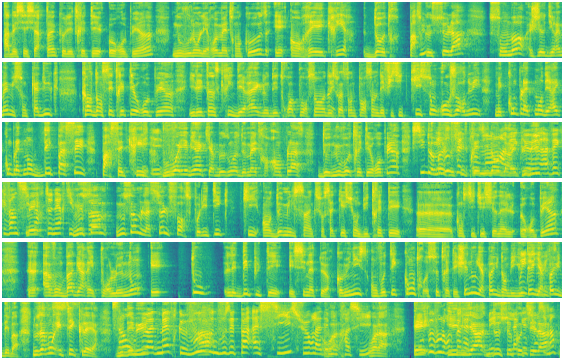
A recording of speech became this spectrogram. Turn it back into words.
Ah ben c'est certain que les traités européens, nous voulons les remettre en cause et en réécrire d'autres. Parce mmh. que ceux-là sont morts, je dirais même ils sont caduques. Quand dans ces traités européens, il est inscrit des règles des 3%, des oui. 60% de déficit, qui sont aujourd'hui, mais complètement des règles complètement dépassées par cette crise. Et, et vous, vous voyez bien qu'il y a besoin de mettre en place de nouveaux traités européens. Si demain je suis président de la avec, République... Euh, avec 26 partenaires qui nous sommes, pas... nous sommes la seule force politique qui, en 2005, sur cette question du traité euh, constitutionnel européen, euh, avons bagarré pour le nom et tout les députés et sénateurs communistes ont voté contre ce traité. Chez nous, il n'y a pas eu d'ambiguïté, Oui, il n'y a oui. pas eu de débat. Nous avons été clairs Ça, du on début. peut admettre que vous, vous ne vous êtes pas assis sur la démocratie. Voilà. On Et peut vous le il y a de ce côté-là,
